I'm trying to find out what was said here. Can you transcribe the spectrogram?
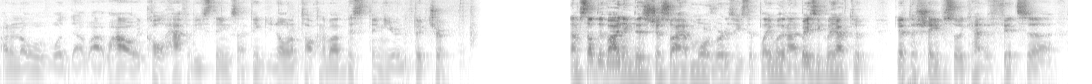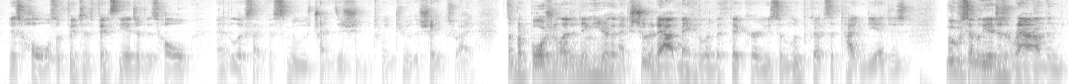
I don't know what, what how I would call half of these things. I think you know what I'm talking about. This thing here in the picture. I'm subdividing this just so I have more vertices to play with, and I basically have to get the shape so it kind of fits uh, this hole, so it fits, it fits the edge of this hole, and it looks like a smooth transition between two of the shapes, right? Some proportional editing here, then extrude it out, make it a little bit thicker, use some loop cuts to tighten the edges, move some of the edges around, and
